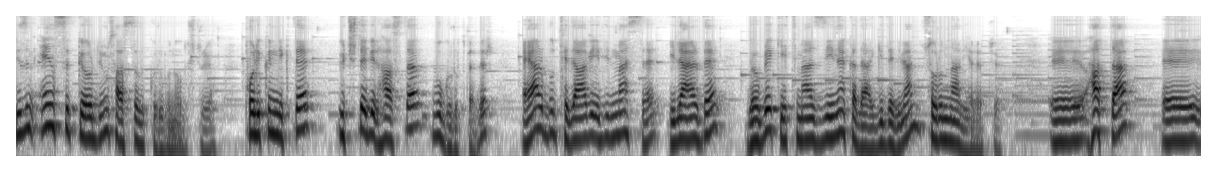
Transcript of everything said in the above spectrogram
bizim en sık gördüğümüz hastalık grubunu oluşturuyor. Poliklinikte üçte bir hasta bu gruptadır. Eğer bu tedavi edilmezse ileride böbrek yetmezliğine kadar gidebilen sorunlar yaratıyor. E, hatta e,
